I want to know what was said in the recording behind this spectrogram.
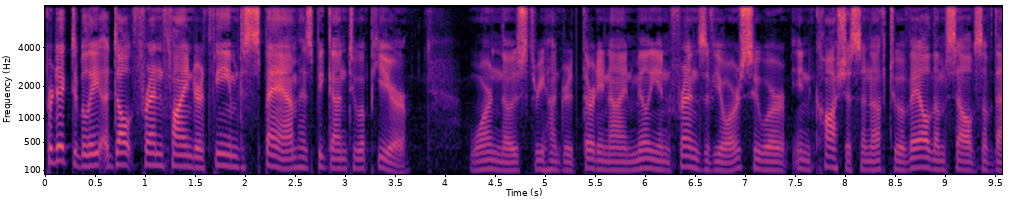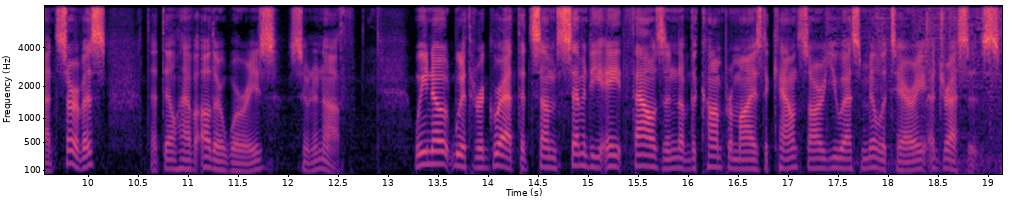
Predictably, adult friend finder themed spam has begun to appear. Warn those 339 million friends of yours who were incautious enough to avail themselves of that service that they'll have other worries soon enough. We note with regret that some 78,000 of the compromised accounts are U.S. military addresses.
